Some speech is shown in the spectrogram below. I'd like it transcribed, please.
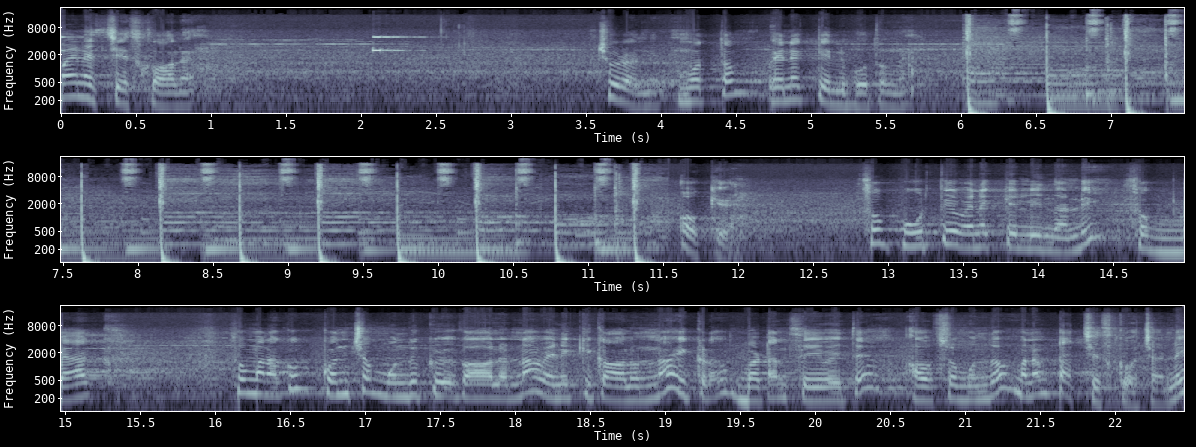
మైనస్ చేసుకోవాలి. చూడండి మొత్తం వెనక్కి వెళ్ళిపోతుంది. ఓకే. సో పూర్తిగా వెనక్కి వెళ్ళిందండి. సో బ్యాక్ సో మనకు కొంచెం ముందుకు కావాలన్నా వెనక్కి కావాలన్నా ఇక్కడ బటన్స్ ఏవైతే అవసరం ఉందో మనం టచ్ చేసుకోవచ్చు అండి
